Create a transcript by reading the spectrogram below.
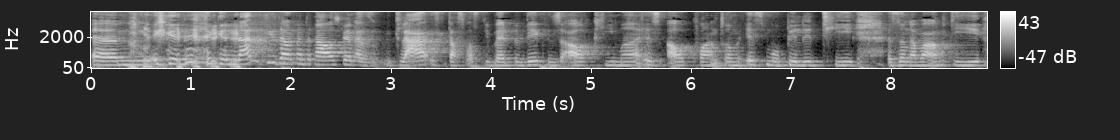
ähm, okay. genannt, die damit rausgehen. Also klar ist das, was die Welt bewegt, ist auch Klima, ist auch Quantum, ist Mobility. Es sind aber auch die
